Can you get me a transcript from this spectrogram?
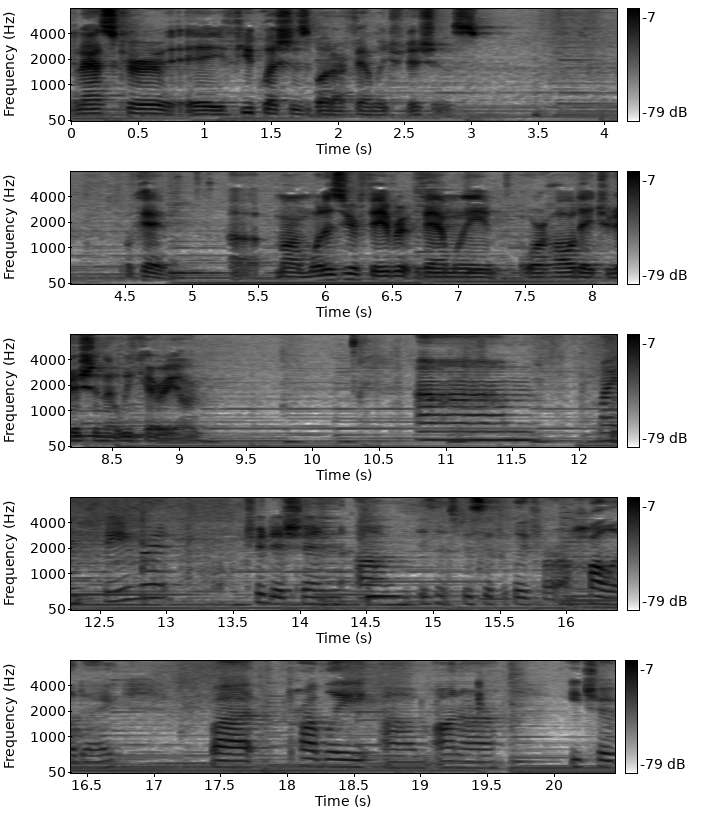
and ask her a few questions about our family traditions. Okay, uh, Mom, what is your favorite family or holiday tradition that we carry on? My favorite tradition um, isn't specifically for a holiday, but probably um, on our each of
